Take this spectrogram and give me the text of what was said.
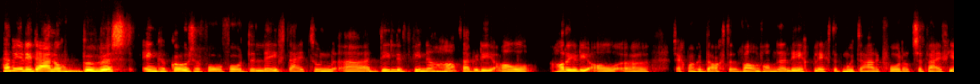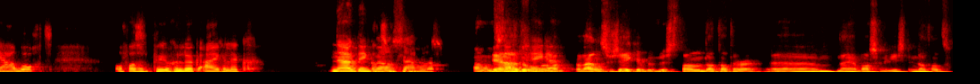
Hebben jullie daar nog bewust in gekozen voor, voor de leeftijd toen uh, die Levine had? Hebben jullie al, hadden jullie al uh, zeg maar gedachten van, van de leerplicht, het moet dadelijk voordat ze vijf jaar wordt? Of was het puur geluk eigenlijk? Nou, ik denk wel ja, we, waren ons er zeker bewust van dat dat er uh, nou ja, was en is en dat dat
